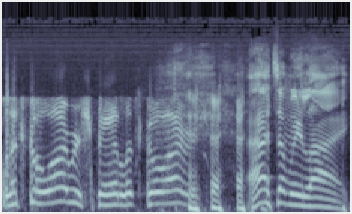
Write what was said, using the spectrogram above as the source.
Let's go Irish, man. Let's go Irish. That's what we like.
